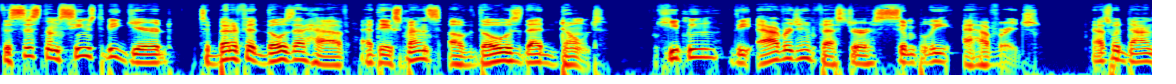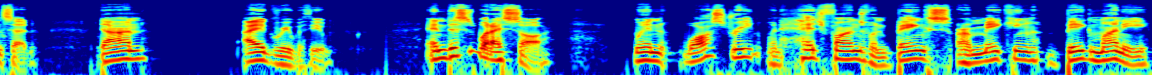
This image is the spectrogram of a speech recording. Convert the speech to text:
The system seems to be geared to benefit those that have at the expense of those that don't keeping the average investor simply average. That's what Don said. Don, I agree with you. And this is what I saw. When Wall Street, when hedge funds, when banks are making big money,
